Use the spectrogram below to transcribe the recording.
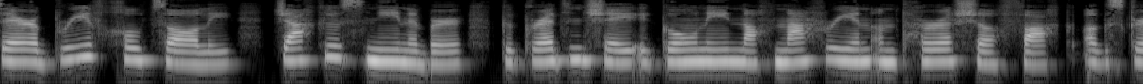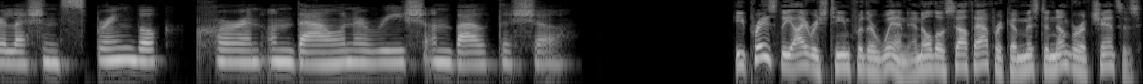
deir a bríomhchomhtálaí Jacques Nienaber go greideann sé i gcónaí nach n-aithríonn an toradh seo fach agus gur leis an Springbok cuireann an domhan arís an babhta seo. He praised the Irish team for their win and although South Africa missed a number of chances,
